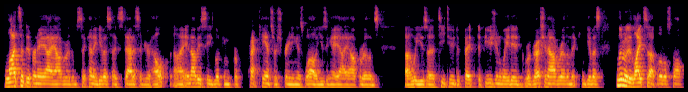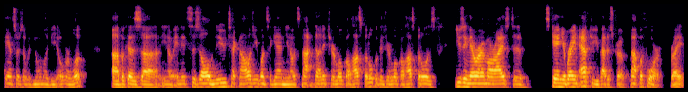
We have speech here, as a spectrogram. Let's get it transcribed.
lots of different AI algorithms to kind of give us a status of your health. Uh, and obviously, looking for cancer screening as well using AI algorithms. We use a T2 diffusion weighted regression algorithm that can give us literally lights up little small cancers that would normally be overlooked uh, because uh, you know, and this all new technology. Once again, you know, it's not done at your local hospital because your local hospital is using their MRIs to scan your brain after you've had a stroke, not before, right?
